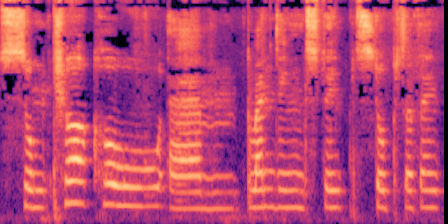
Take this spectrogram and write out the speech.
some charcoal um, blending st stubs, I think.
